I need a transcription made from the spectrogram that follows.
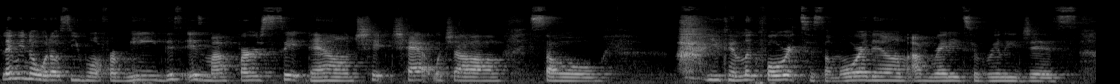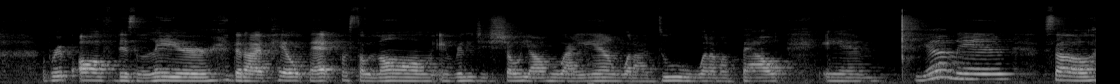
Let me know what else you want from me. This is my first sit down chit chat with y'all. So you can look forward to some more of them. I'm ready to really just rip off this layer that I've held back for so long and really just show y'all who I am, what I do, what I'm about. And yeah, man. So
